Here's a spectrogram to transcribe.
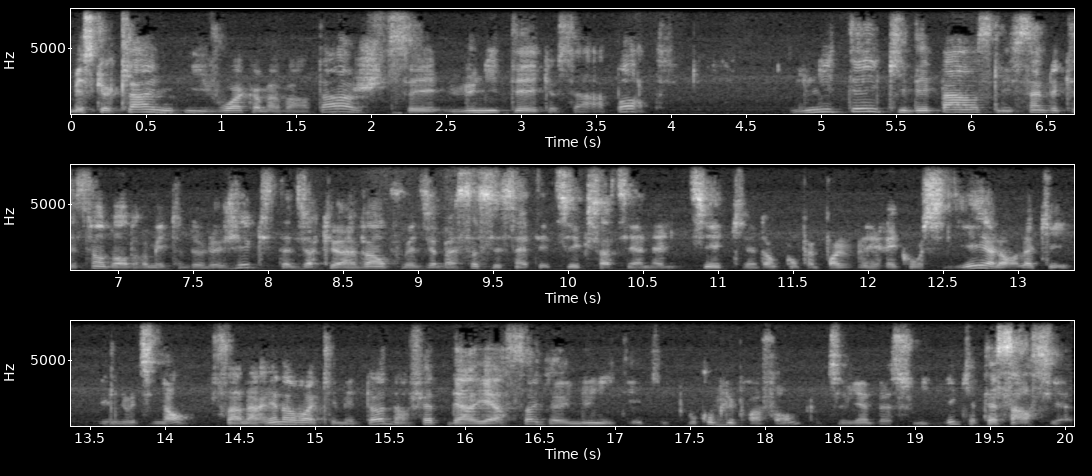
Mais ce que Klein y voit comme avantage, c'est l'unité que ça apporte, l'unité qui dépasse les simples questions d'ordre méthodologique, c'est-à-dire qu'avant, on pouvait dire, ben, ça c'est synthétique, ça c'est analytique, donc on peut pas les réconcilier. Alors là, il nous dit non, ça n'a rien à voir avec les méthodes. En fait, derrière ça, il y a une unité qui est beaucoup plus profonde, comme tu viens de souligner, qui est essentielle.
